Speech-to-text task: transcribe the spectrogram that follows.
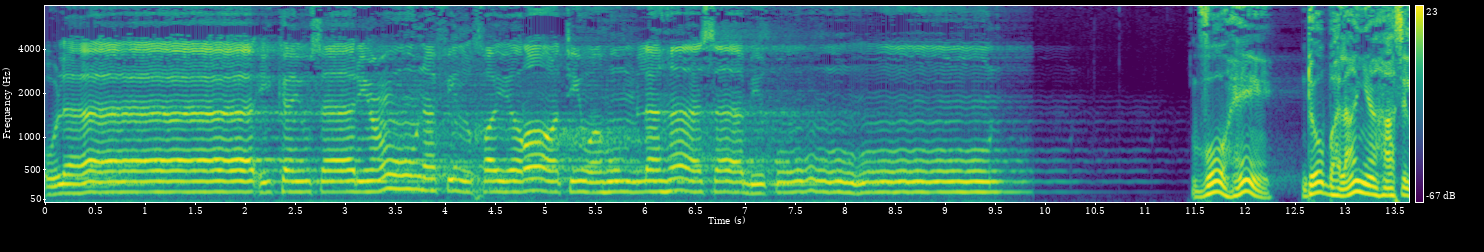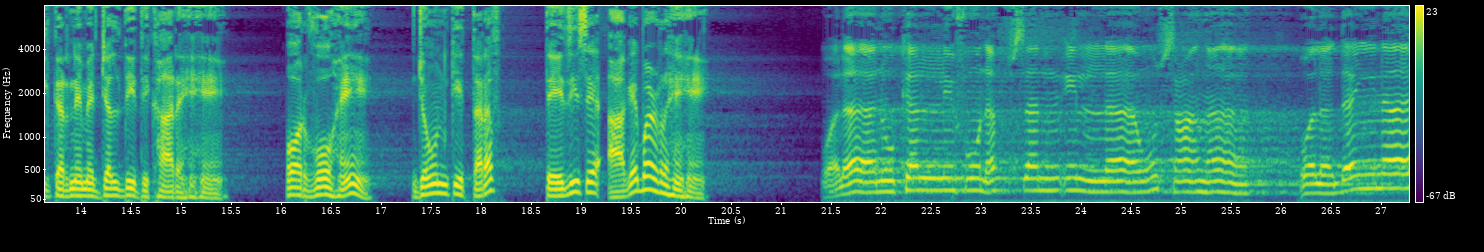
اولئیک یسارعون فی الخیرات وهم لها سابقون. وہ ہیں جو بھلائیاں حاصل کرنے میں جلدی دکھا رہے ہیں اور وہ ہیں جو ان کی طرف تیزی سے آگے بڑھ رہے ہیں۔ ولا نكلف نفسا الا وسعها ولدينا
